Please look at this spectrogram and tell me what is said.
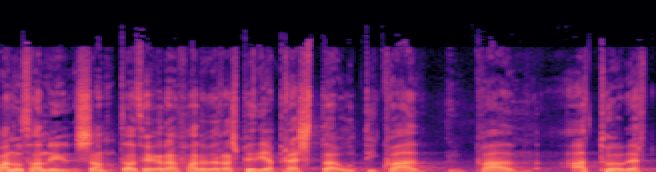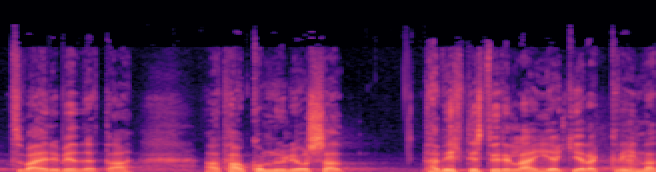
var nú þannig samt að þegar að fara verið að spyrja presta út í hvað, hvað aðtugavert væri við þetta, að þá kom nú ljós að það virtist fyrir lægi að gera grína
